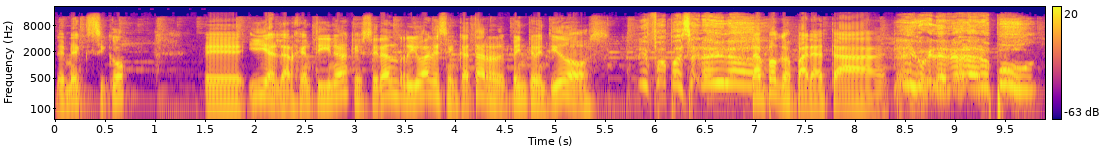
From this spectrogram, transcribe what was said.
de México eh, y al de Argentina, que serán rivales en Qatar 2022. Le fue a pasar ahí la. Tampoco es para tanto. Le dijo que le regalaron puntos.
